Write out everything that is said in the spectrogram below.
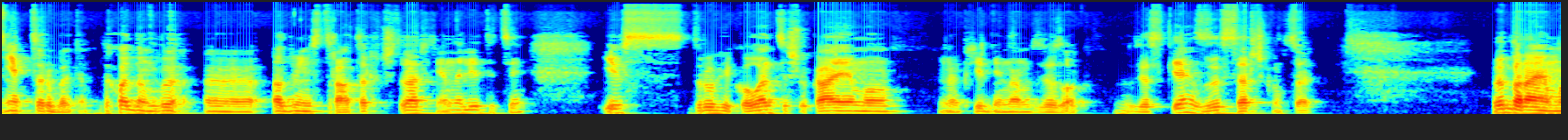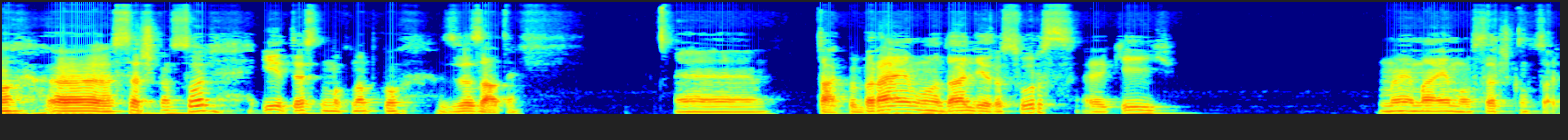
Як це робити? Заходимо в е, адміністратор в четвертій аналітиці, і в другій колонці шукаємо необхідний нам зв'язок. Зв'язки з Search Console. Вибираємо е, Search Console і тиснемо кнопку Зв'язати. Е, так, вибираємо далі ресурс, який ми маємо в Search Console.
